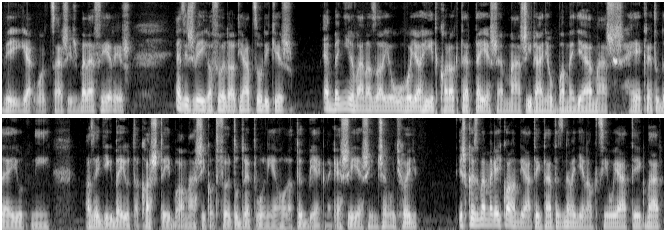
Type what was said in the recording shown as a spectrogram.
végigolcás is belefér, és ez is végig a föld alatt játszódik, és ebben nyilván az a jó, hogy a hét karakter teljesen más irányokba megy el, más helyekre tud eljutni, az egyik bejut a kastélyba, a másikot föl tud repülni, ahol a többieknek esélye sincsen, úgyhogy és közben meg egy kalandjáték, tehát ez nem egy ilyen akciójáték, bár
